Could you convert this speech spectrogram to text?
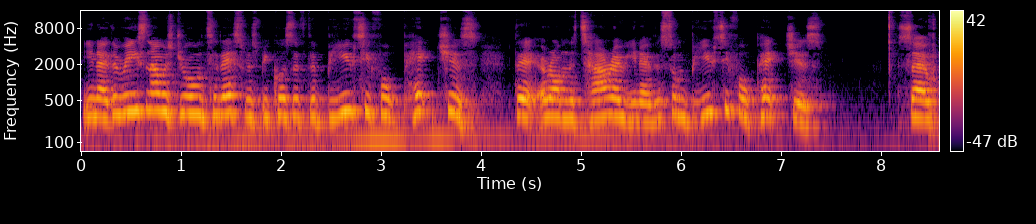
You know, the reason I was drawn to this was because of the beautiful pictures that are on the tarot. You know, there's some beautiful pictures. So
